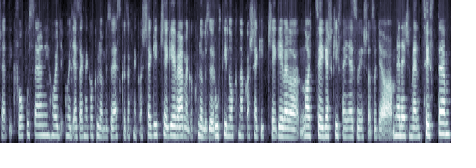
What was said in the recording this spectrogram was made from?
eddig fókuszálni, hogy, hogy ezeknek a különböző eszközöknek a segítségével, meg a különböző rutinoknak a segítségével, a nagy céges kifejezés az ugye a management system,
